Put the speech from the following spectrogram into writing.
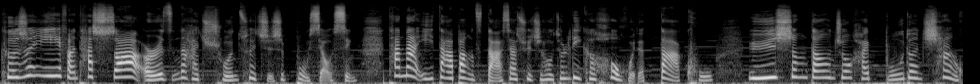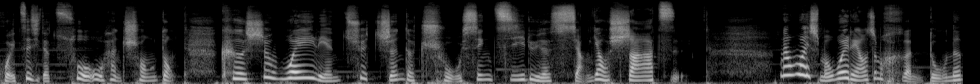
可是伊凡他杀儿子，那还纯粹只是不小心。他那一大棒子打下去之后，就立刻后悔的大哭。于一生当中还不断忏悔自己的错误和冲动，可是威廉却真的处心积虑的想要杀子。那为什么威廉要这么狠毒呢？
